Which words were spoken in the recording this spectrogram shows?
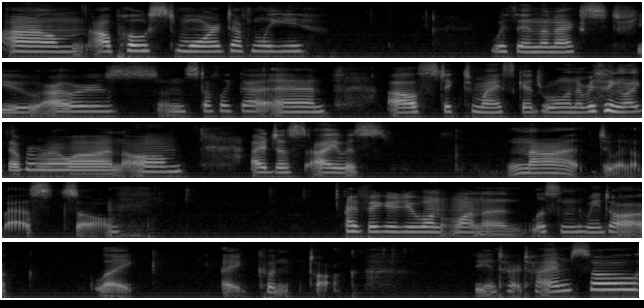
Um, I'll post more definitely within the next few hours and stuff like that, and I'll stick to my schedule and everything like that from now on. Um, I just I was not doing the best, so I figured you wouldn't want to listen to me talk like I couldn't talk the entire time, so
